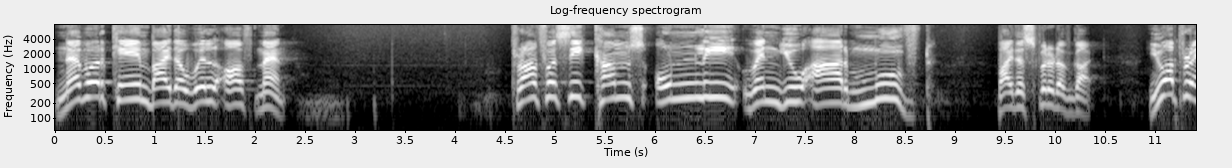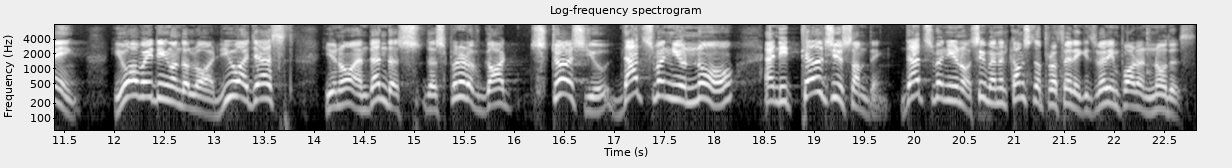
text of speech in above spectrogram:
never came by the will of man. Prophecy comes only when you are moved by the Spirit of God. You are praying, you are waiting on the Lord, you are just, you know, and then the, the Spirit of God stirs you. That's when you know, and He tells you something. That's when you know. See, when it comes to the prophetic, it's very important to know this.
